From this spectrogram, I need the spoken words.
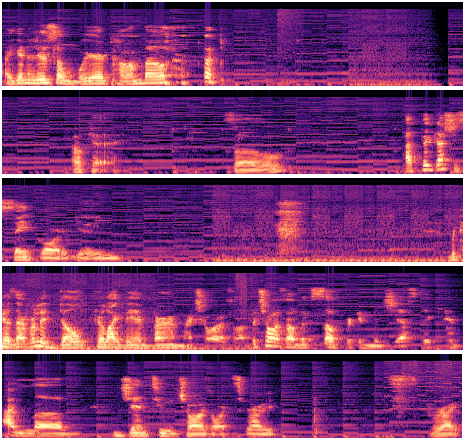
Are you gonna do some weird combo? okay. So, I think I should safeguard again. Because I really don't feel like being burned by Charizard. But Charizard looks so freaking majestic, and I love Gen 2 Charizard Sprite. Sprite.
